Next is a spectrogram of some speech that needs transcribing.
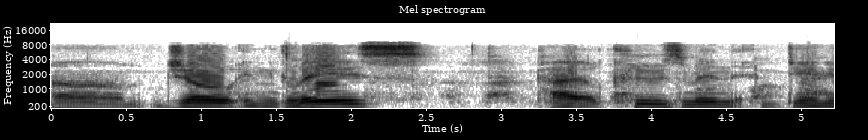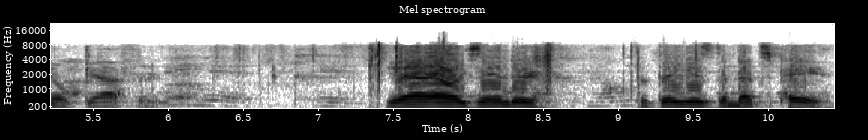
Um, Joe Ingles. Kyle Kuzman, and Daniel Gafford. Yeah, Alexander. The thing is, the Nets pay.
